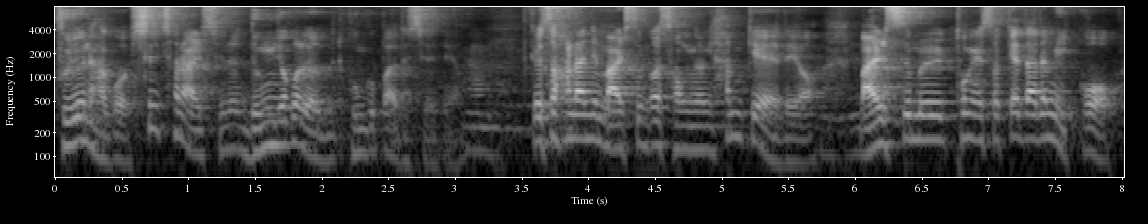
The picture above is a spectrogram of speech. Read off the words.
구현하고 실천할 수 있는 능력을 여러분들이 공급받으셔야 돼요. 그래서 하나님 말씀과 성령이 함께 해야 돼요. 말씀을 통해서 깨달음이 있고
